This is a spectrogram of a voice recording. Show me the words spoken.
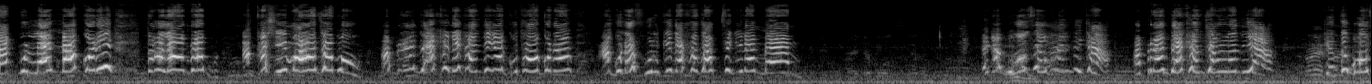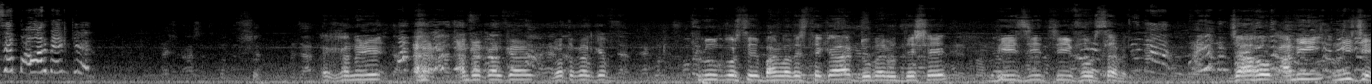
নাগপুর land না করি, তাহলে আমরা আকাশেই মারা যাব। আপনারা দেখেন এখান থেকে কোথাও কোনো আগুনের ফুলকি দেখা যাচ্ছে কিনা ম্যাম এখানে আমরা কালকে, গতকালকে ফ্লু করছি বাংলাদেশ থেকে ডুবের উদ্দেশ্যে বিজি থ্রি ফোর সেভেন যা হোক, আমি নিজে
